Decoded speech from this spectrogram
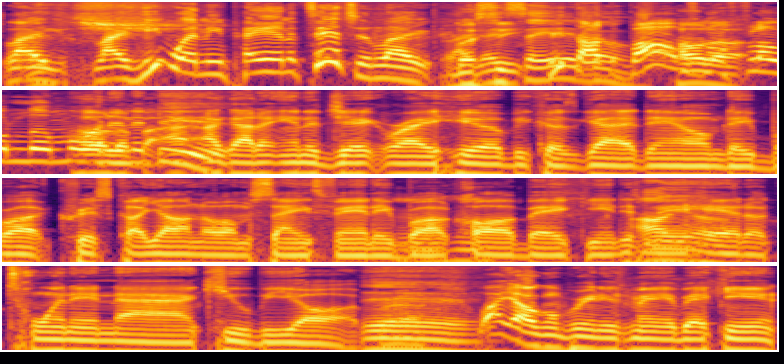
Like, like he wasn't even paying attention. Like, But they see- said, he thought though. the ball was Hold gonna up. float a little more Hold than up, it did. I, I gotta interject right here because goddamn, they brought Chris Carr. Y'all know I'm a Saints fan. They brought mm-hmm. Carr back in. This Oh, man yeah. had a 29 QBR, bro. Why y'all gonna bring this man back in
